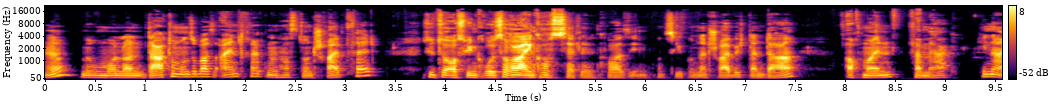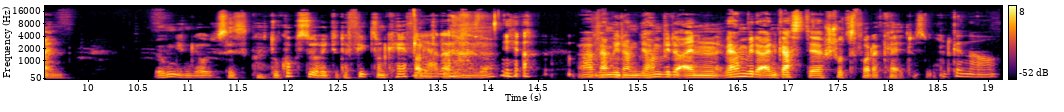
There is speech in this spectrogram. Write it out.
ne, wo man dann Datum und sowas einträgt und dann hast du ein Schreibfeld. Sieht so aus wie ein größerer Einkaufszettel quasi im Prinzip. Und dann schreibe ich dann da auch meinen Vermerk hinein. Irgendwie, du guckst so richtig, da fliegt so ein Käfer Ja, da-? Ja, Ah, wir haben wieder, wir haben wieder einen, wir haben wieder einen Gast, der Schutz vor der Kälte sucht. genau.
